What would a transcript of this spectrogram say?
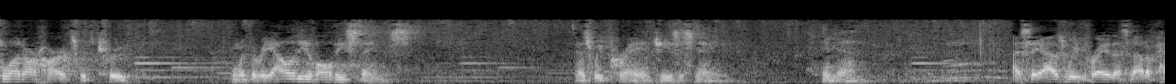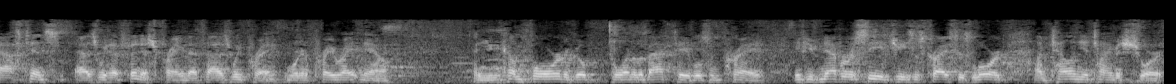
flood our hearts with truth and with the reality of all these things as we pray in Jesus' name. Amen. I say as we pray, that's not a past tense. As we have finished praying, that's as we pray. We're going to pray right now. And you can come forward or go to one of the back tables and pray. If you've never received Jesus Christ as Lord, I'm telling you time is short.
